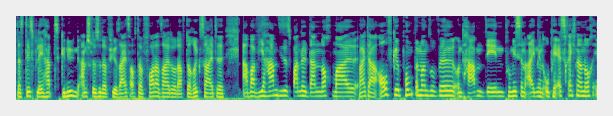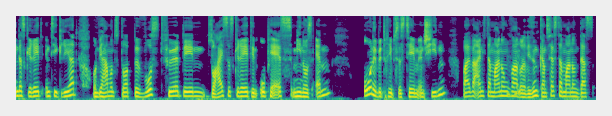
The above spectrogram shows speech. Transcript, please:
Das Display hat genügend Anschlüsse dafür, sei es auf der Vorderseite oder auf der Rückseite. Aber wir haben dieses Bundle dann nochmal weiter aufgepumpt, wenn man so will, und haben den Promethean eigenen OPS-Rechner noch in das Gerät integriert. Und wir haben uns dort bewusst für den, so heißt das Gerät, den OPS-M ohne Betriebssystem entschieden, weil wir eigentlich der Meinung waren, mhm. oder wir sind ganz fest der Meinung, dass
